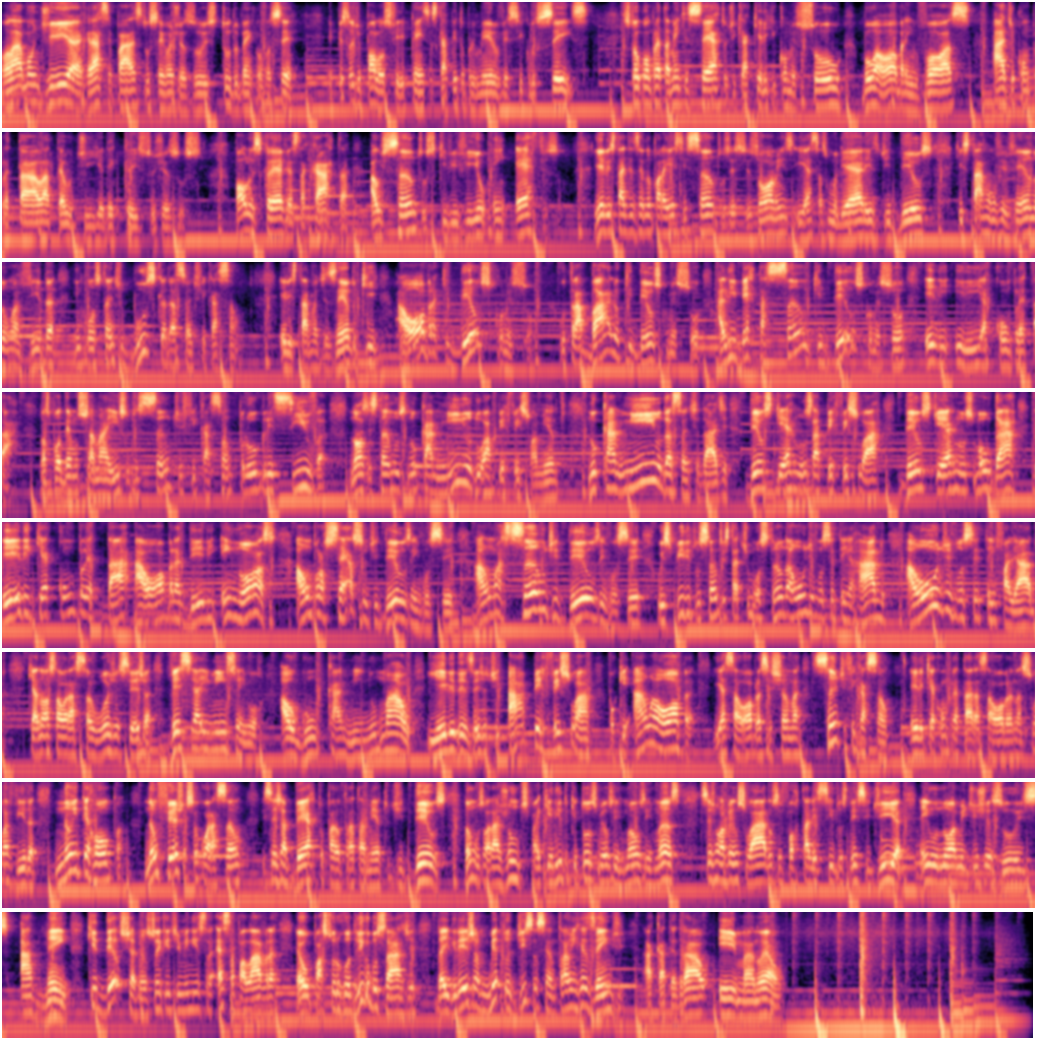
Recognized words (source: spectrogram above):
Olá, bom dia, graça e paz do Senhor Jesus, tudo bem com você? Epístola de Paulo aos Filipenses, capítulo 1, versículo 6. Estou completamente certo de que aquele que começou boa obra em vós há de completá-la até o dia de Cristo Jesus. Paulo escreve esta carta aos santos que viviam em Éfeso e ele está dizendo para esses santos, esses homens e essas mulheres de Deus que estavam vivendo uma vida em constante busca da santificação. Ele estava dizendo que a obra que Deus começou, o trabalho que Deus começou, a libertação que Deus começou, ele iria completar. Nós podemos chamar isso de santificação progressiva. Nós estamos no caminho do aperfeiçoamento, no caminho da santidade. Deus quer nos aperfeiçoar, Deus quer nos moldar, Ele quer completar a obra dele em nós. Há um processo de Deus em você, há uma ação de Deus em você. O Espírito Santo está te mostrando aonde você tem errado, aonde você tem falhado. Que a nossa oração hoje seja: vê se há em mim mim, Senhor, algum caminho mau. E Ele deseja te aperfeiçoar, porque há uma obra e essa obra se chama santificação. Ele quer completar essa obra na sua vida. Não interrompa, não feche o seu coração e seja aberto para o tratamento de Deus. Vamos orar juntos, Pai querido, que todos meus irmãos e irmãs sejam abençoados e fortalecidos nesse dia, em o nome de Jesus. Amém. Que Deus te abençoe, que te ministra essa palavra é o pastor Rodrigo Bussar da Igreja Metodista Central em Resende, a Catedral Emanuel.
